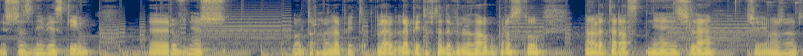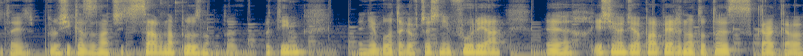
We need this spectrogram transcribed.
jeszcze z niebieskim. Yy, również, no trochę lepiej le, lepiej to wtedy wyglądało po prostu. No ale teraz nie jest źle, czyli możemy tutaj plusika zaznaczyć Sav na plus, no bo to jest team. Nie było tego wcześniej. Furia, E, Jeśli chodzi o papier, no to to jest kalka,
